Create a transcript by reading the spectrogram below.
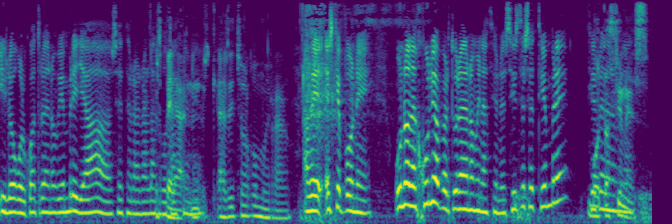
Y luego el 4 de noviembre ya se cerrarán las Espera, votaciones. has dicho algo muy raro. A ver, es que pone 1 de julio apertura de nominaciones, 6 de septiembre cierre de Votaciones.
